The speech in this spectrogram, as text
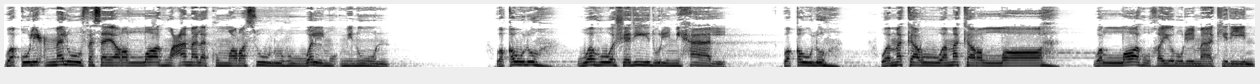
وقل اعملوا فسيرى الله عملكم ورسوله والمؤمنون. وقوله وهو شديد المحال وقوله ومكروا ومكر الله والله خير الماكرين.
